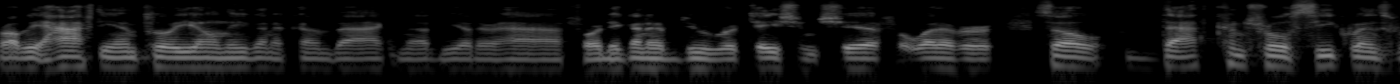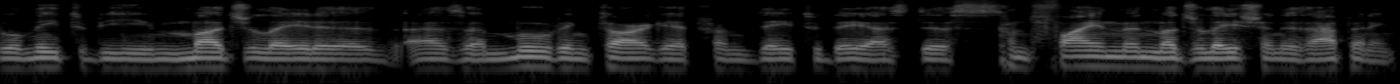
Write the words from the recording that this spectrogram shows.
probably half the employee only going to come back not the other half or they're going to do rotation shift or whatever. So that control sequence will need to be modulated as a moving target from day to day as this confinement modulation is happening.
